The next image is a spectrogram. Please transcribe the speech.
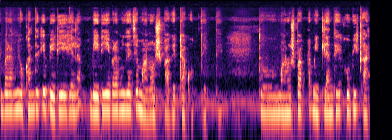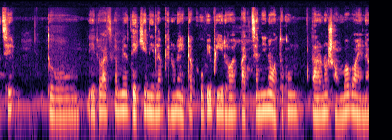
এবার আমি ওখান থেকে বেরিয়ে গেলাম। বেরিয়ে এবার আমি যাচ্ছি মানসবাগের ঠাকুর দেখতে। তো মানসবাগটা মিডল্যান্ড থেকে খুবই কাছে। তো এটাও আজকে আমি দেখে নিলাম, কেননা এটা খুবই ভিড় হয়। বাচ্চা নিয়ে না অতক্ষণ দাঁড়ানো সম্ভব হয় না।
